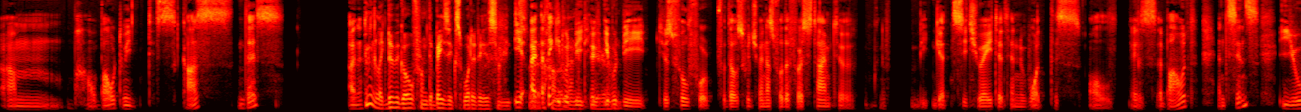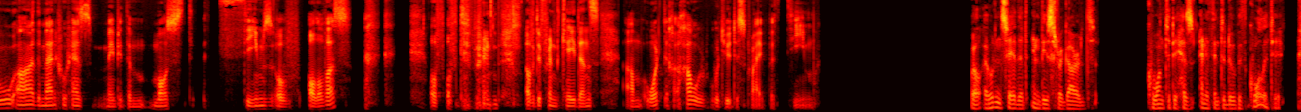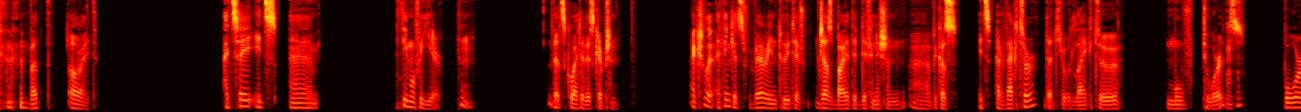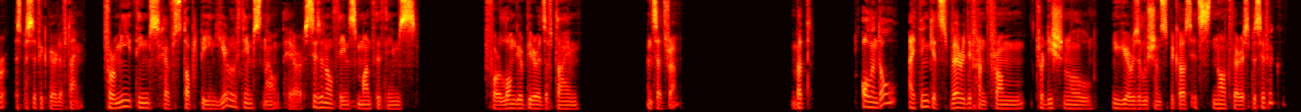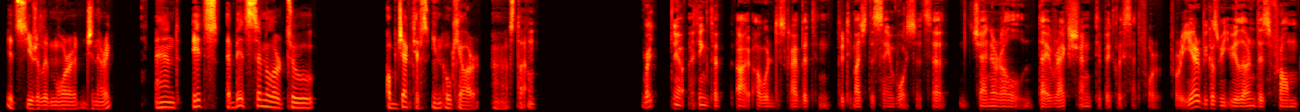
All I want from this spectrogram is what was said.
Um, how about we discuss this? I mean, like, do we go from the basics, what it is, and yeah, I, uh, I think it would be here it would be useful for for those who join us for the first time to kind of be, get situated and what this all is about. And since you are the man who has maybe the most themes of all of us. of of different of different cadence um what how would you describe a theme Well, I wouldn't say that in this regard, quantity has anything to do with quality, but all right. I'd say it's um, a theme of a year. Hmm. That's quite a description. Actually, I think it's very intuitive just by the definition, uh, because it's a vector that you would like to move towards Mhm. for a specific period of time. For me, themes have stopped being yearly themes now. They are seasonal themes, monthly themes for longer periods of time, etc. But all in all, I think it's very different from traditional New Year resolutions because it's not very specific. It's usually more generic. And it's a bit similar to objectives in OKR uh, style. Right. Yeah, I think that I, I would describe it in pretty much the same words. It's a general direction typically set for, for a year because we, we learned this from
